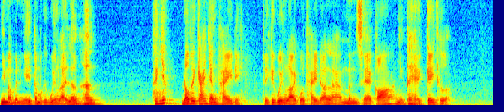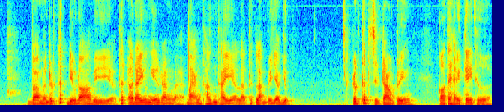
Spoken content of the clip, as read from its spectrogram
Nhưng mà mình nghĩ tới một cái quyền lợi lớn hơn. Thứ nhất, đối với cá nhân thầy đi, thì cái quyền lợi của thầy đó là mình sẽ có những thế hệ kế thừa và mình rất thích điều đó vì thích ở đây có nghĩa rằng là bản thân thầy là thích làm về giáo dục. Rất thích sự trao truyền có thế hệ kế thừa.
